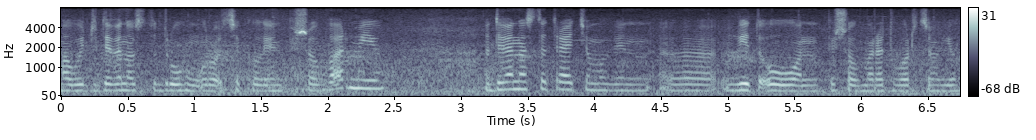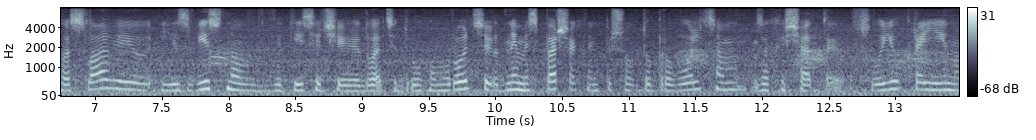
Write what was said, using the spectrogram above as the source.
мабуть, в 92-му році, коли він пішов в армію. У 93-му він е, від ООН пішов миротворцем в Югославію. І, звісно, в 2022 році одним із перших він пішов добровольцем захищати свою країну,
